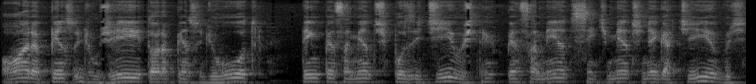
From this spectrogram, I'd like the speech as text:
Ora penso de um jeito, ora penso de outro tenho pensamentos positivos, tenho pensamentos, sentimentos negativos.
